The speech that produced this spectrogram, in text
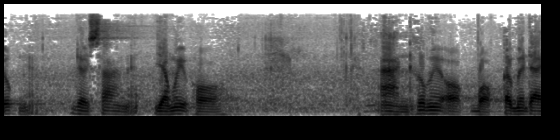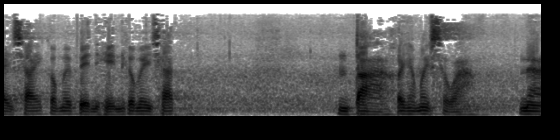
ยกเนี่ยเราสร้างเนี่ยยังไม่พอ อ่านก็ไม่ออกบอกก็ไม่ได้ใช้ก็ไม่เป็นเห็นก็ไม่ชัด ตาก็ยังไม่สว่างนะ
